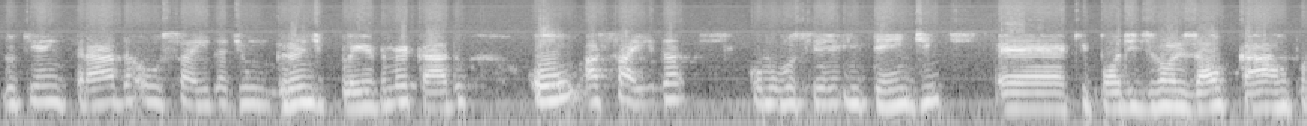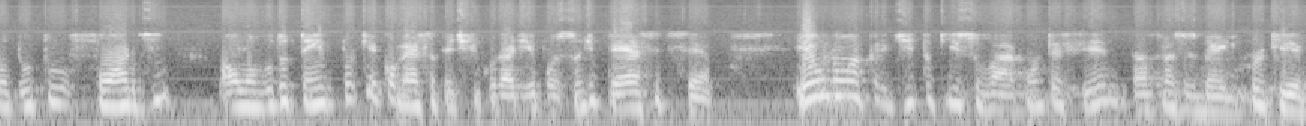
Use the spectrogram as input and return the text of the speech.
do que a entrada ou saída de um grande player no mercado ou a saída, como você entende, é, que pode desvalorizar o carro, o produto Ford ao longo do tempo, porque começa a ter dificuldade de reposição de peça, etc. Eu não acredito que isso vá acontecer, tá, Francis Berg, porque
